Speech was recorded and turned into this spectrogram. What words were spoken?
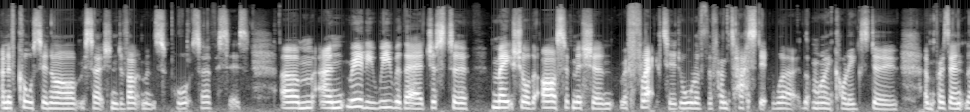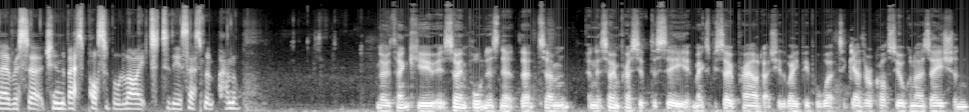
and of course in our research and development support services. Um, and really, we were there just to make sure that our submission reflected all of the fantastic work that my colleagues do and present their research in the best possible light to the assessment panel. No, thank you. It's so important, isn't it? That um, and it's so impressive to see. It makes me so proud, actually, the way people work together across the organisation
